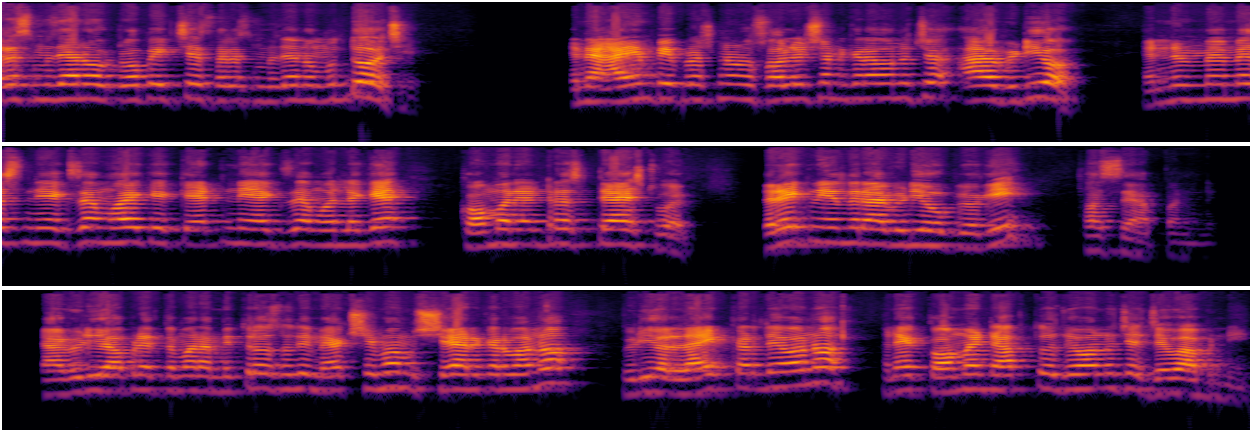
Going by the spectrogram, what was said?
સરસ મજાનો ટોપિક છે, સરસ મજાનો મુદ્દો છે. એને આઈએમપી પ્રશ્નોનું સોલ્યુશન કરાવવાનું છે. આ વિડિયો એનએમએમએસની એક્ઝામ હોય કે કેટની એક્ઝામ એટલે કે કોમન એન્ટ્રન્સ ટેસ્ટ હોય, દરેકની અંદર આ વિડિયો ઉપયોગી થશે આપણને. આ વિડિયો આપણે તમારા મિત્રો સુધી મેક્સિમમ શેર કરવાનો વિડિયો લાઈક કરી દેવાનો અને કોમેન્ટ આપતો જવાનું છે જવાબની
